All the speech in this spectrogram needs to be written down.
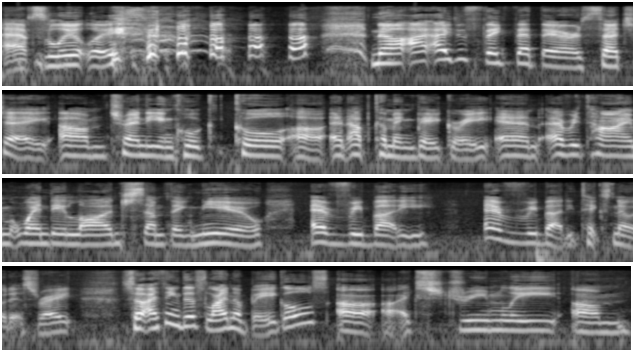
Absolutely. no, I, I, just think that they are such a um, trendy and cool, cool uh, and upcoming bakery. And every time when they launch something new, everybody everybody takes notice, right? So I think this line of bagels are extremely um,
